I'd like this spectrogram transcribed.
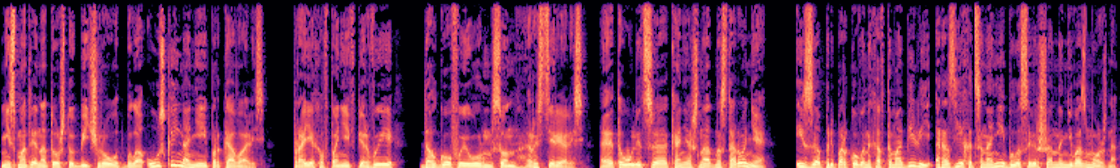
Несмотря на то, что Бич-Роуд была узкой, на ней парковались. Проехав по ней впервые, Долгов и Урмсон растерялись. Эта улица, конечно, односторонняя. Из-за припаркованных автомобилей разъехаться на ней было совершенно невозможно.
